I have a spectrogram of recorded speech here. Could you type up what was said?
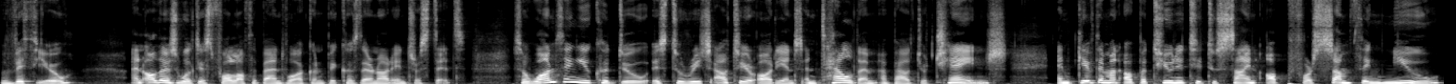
with you and others will just fall off the bandwagon because they're not interested. So, one thing you could do is to reach out to your audience and tell them about your change and give them an opportunity to sign up for something new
